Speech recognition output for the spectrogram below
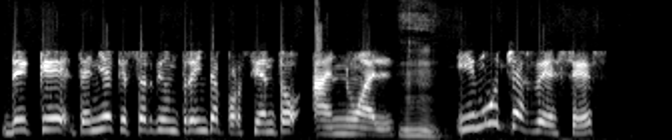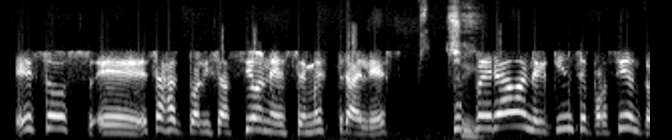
de que tenía que ser de un 30% anual. Y muchas veces esos, eh, esas actualizaciones semestrales superaban el 15%,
